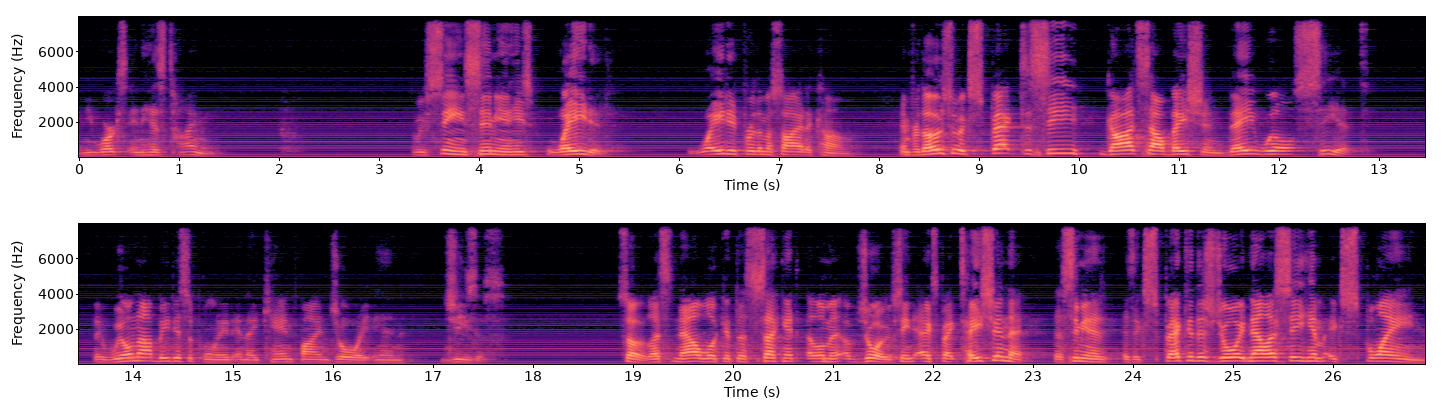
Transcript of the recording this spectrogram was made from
and he works in his timing. We've seen Simeon, he's waited, waited for the Messiah to come. And for those who expect to see God's salvation, they will see it. They will not be disappointed, and they can find joy in Jesus. So let's now look at the second element of joy. We've seen expectation, that, that Simeon has, has expected this joy. Now let's see him explain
